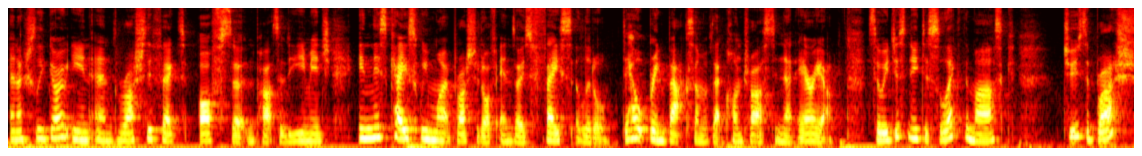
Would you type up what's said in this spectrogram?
and actually go in and brush the effect off certain parts of the image. In this case, we might brush it off Enzo's face a little to help bring back some of that contrast in that area. So we just need to select the mask, choose the brush,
